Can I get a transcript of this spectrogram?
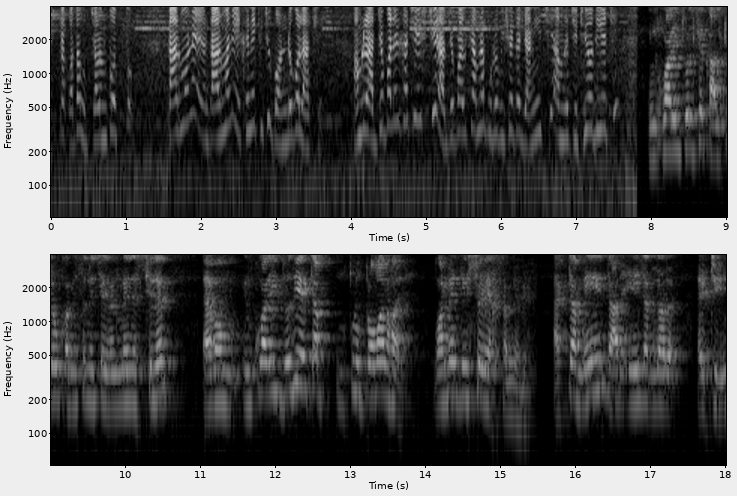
একটা কথা উচ্চারণ করত। তার মানে তার মানে এখানে কিছু গন্ডগোল আছে। আমরা রাজ্যপালের কাছে এসেছি রাজ্যপালকে আমরা পুরো বিষয়টা জানিয়েছি আমরা চিঠিও দিয়েছি। ইনকোয়ারি চলছে কালকেও কমিশনের চেয়ারম্যান এসেছিলেন এবং ইনকোয়ারি যদি এটা পুরো প্রমাণ হয় গভর্নমেন্ট নিশ্চয়ই অ্যাকশন নেবে। একটা মেয়ে যার এজ আন্ডার এইটিন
